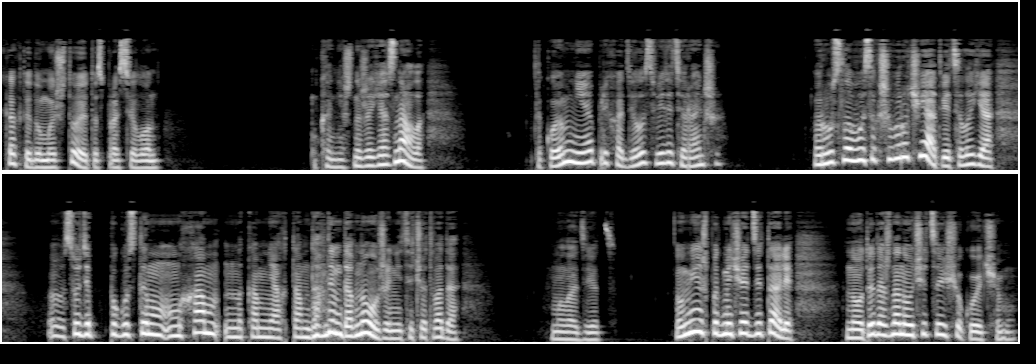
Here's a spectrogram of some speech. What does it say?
«Как ты думаешь, что это?» — спросил он. «Конечно же, я знала. Такое мне приходилось видеть и раньше». «Русло высохшего ручья», — ответила я. «Судя по густым мхам на камнях, там давным-давно уже не течет вода». «Молодец. Умеешь подмечать детали, но ты должна научиться еще кое-чему.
